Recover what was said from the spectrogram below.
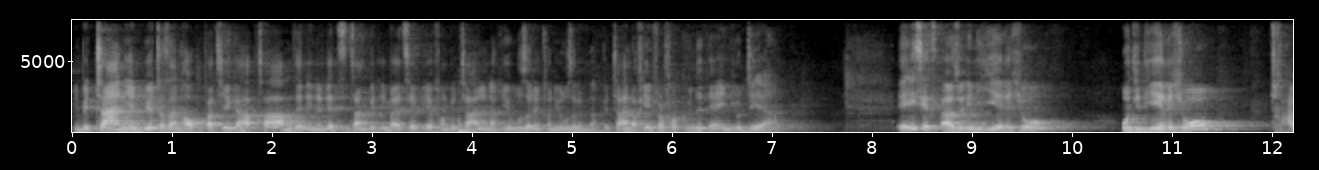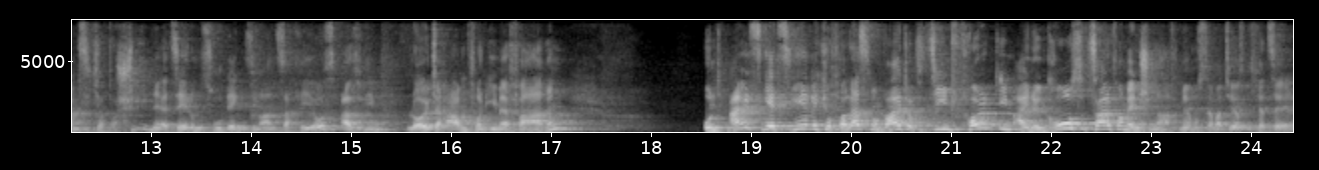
In Bethanien wird er sein Hauptquartier gehabt haben, denn in den letzten Tagen wird immer erzählt, wie er von Bethanien nach Jerusalem, von Jerusalem nach Bethanien. Auf jeden Fall verkündet er in Judäa. Er ist jetzt also in Jericho und in Jericho tragen sich ja verschiedene Erzählungen zu. Denken Sie nur an Zachäus. Also die Leute haben von ihm erfahren. Und als jetzt Jericho verlassen, um weiterzuziehen, folgt ihm eine große Zahl von Menschen nach. Mehr muss der Matthäus nicht erzählen.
